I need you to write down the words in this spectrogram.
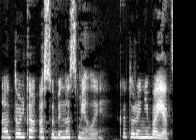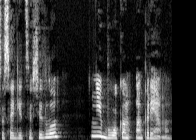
а только особенно смелые, которые не боятся садиться в седло не боком, а прямо».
